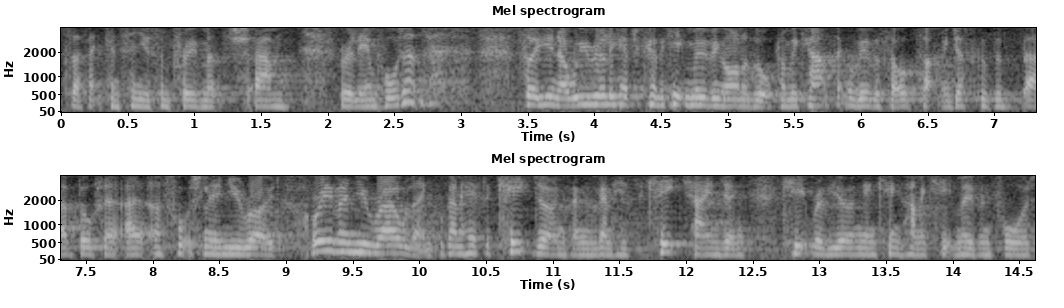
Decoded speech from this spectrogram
So I think continuous improvement's um, really important. So, you know, we really have to kind of keep moving on as Auckland. We can't think we've ever sold something just because we've uh, built, a, unfortunately, a new road or even a new rail link. We're going to have to keep doing things. We're going to have to keep changing, keep reviewing, and kind of keep moving forward.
